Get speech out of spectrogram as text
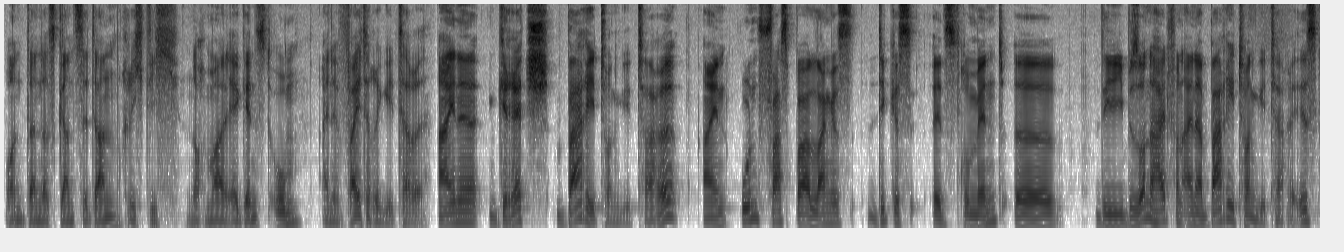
und dann das Ganze dann richtig nochmal ergänzt um eine weitere Gitarre. Eine Gretsch Bariton-Gitarre, ein unfassbar langes, dickes Instrument, äh, die Besonderheit von einer Bariton-Gitarre ist,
